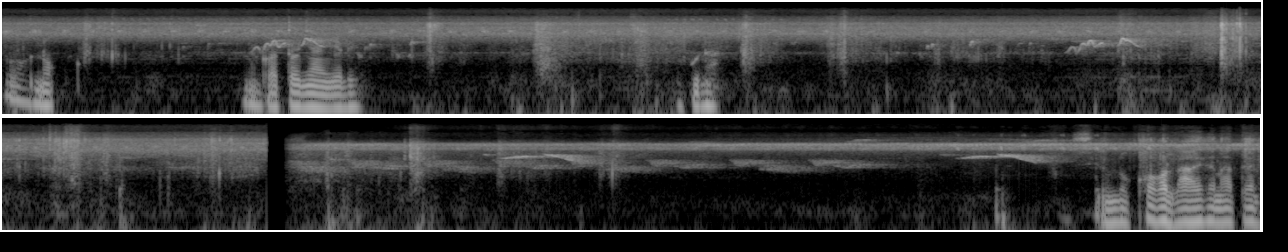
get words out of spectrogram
โอ้นกมันก็ตัวใหญ่เลยคุณนะ เสียงนกข้อร้ายขนาดนั้น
